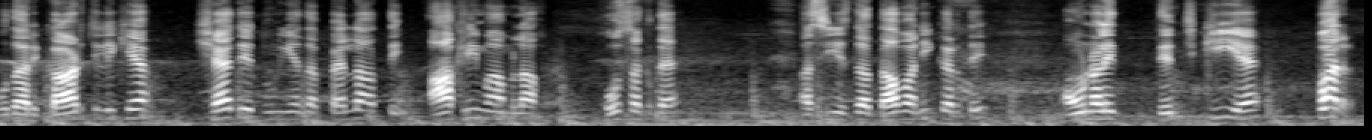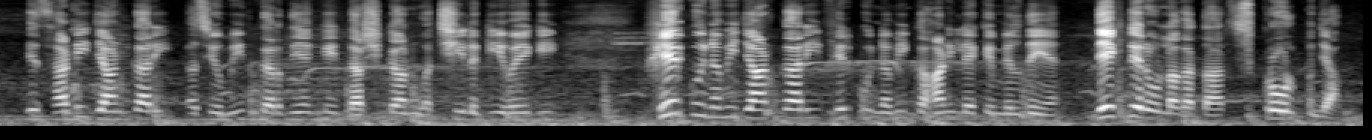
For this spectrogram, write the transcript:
ਉਹਦਾ ਰਿਕਾਰਡ 'ਚ ਲਿਖਿਆ। ਸ਼ਾਇਦ ਇਹ ਦੁਨੀਆ ਦਾ ਪਹਿਲਾ ਤੇ ਆਖਰੀ ਮਾਮਲਾ ਹੋ ਸਕਦਾ ਹੈ। ਅਸੀਂ ਇਸ ਦਾ ਦਾਅਵਾ ਨਹੀਂ ਕਰਦੇ। ਆਉਣ ਵਾਲੇ ਦਿਨ 'ਚ ਕੀ ਹੈ? ਪਰ ਇਹ ਸਾਡੀ ਜਾਣਕਾਰੀ ਅਸੀਂ ਉਮੀਦ ਕਰਦੇ ਹਾਂ ਕਿ ਦਰਸ਼ਕਾਂ ਨੂੰ ਅੱਛੀ ਲੱਗੀ ਹੋਵੇਗੀ। ਫਿਰ ਕੋਈ ਨਵੀਂ ਜਾਣਕਾਰੀ, ਫਿਰ ਕੋਈ ਨਵੀਂ ਕਹਾਣੀ ਲੈ ਕੇ ਮਿਲਦੇ ਹਾਂ। ਦੇਖਦੇ ਰਹੋ ਲਗਾਤਾਰ। ਸਕਰੋਲ ਪੰਜਾਬ।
